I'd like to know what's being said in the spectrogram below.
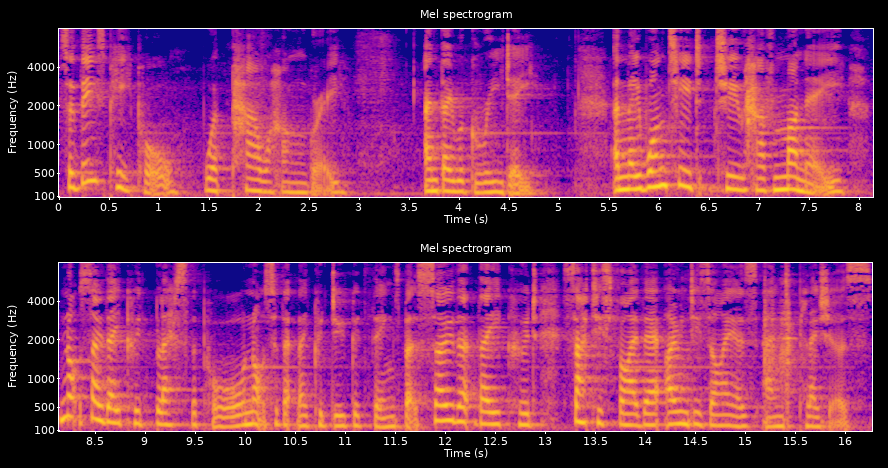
So these people were power hungry and they were greedy. And they wanted to have money, not so they could bless the poor, not so that they could do good things, but so that they could satisfy their own desires and pleasures.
